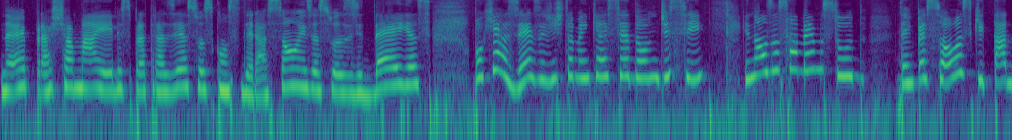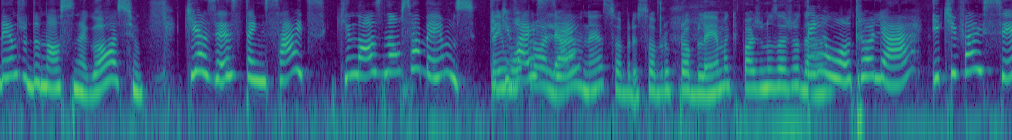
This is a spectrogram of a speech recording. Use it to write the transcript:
né, para chamar eles para trazer as suas considerações, as suas ideias, porque às vezes a gente também quer ser dono de si e nós não sabemos tudo. Tem pessoas que tá dentro do nosso negócio que às vezes tem sites que nós não sabemos. Tem e que um vai outro ser... olhar, né, sobre, sobre o problema que pode nos ajudar. Tem um outro olhar e que vai ser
